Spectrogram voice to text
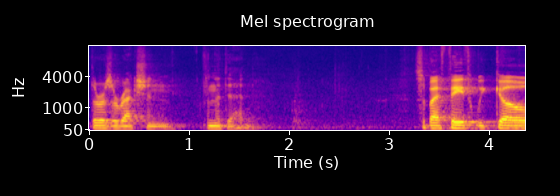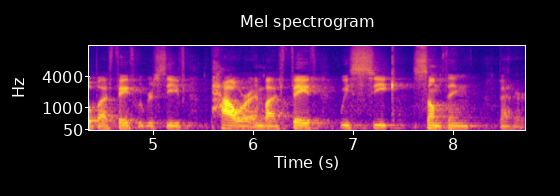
the resurrection from the dead. So by faith we go, by faith we receive power, and by faith we seek something better.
